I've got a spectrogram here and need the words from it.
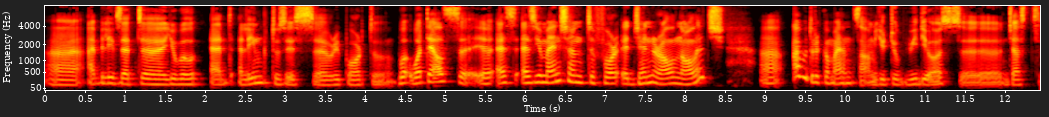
Uh, I believe that uh, you will add a link to this uh, report. What, what, else? Uh, as as you mentioned, for a general knowledge, uh, I would recommend some YouTube videos. just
